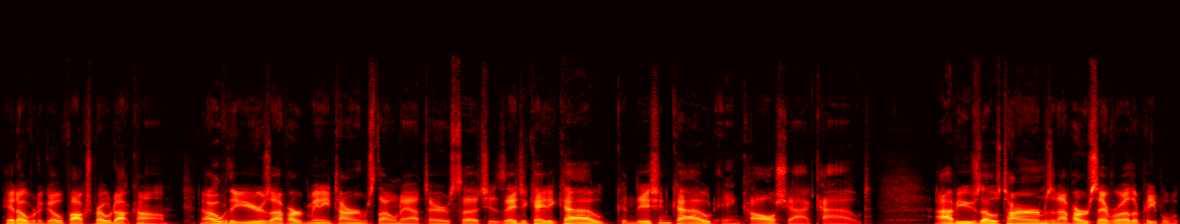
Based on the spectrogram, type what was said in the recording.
head over to gofoxpro.com. Now, over the years, I've heard many terms thrown out there, such as educated coyote, conditioned coyote, and call shy coyote. I've used those terms, and I've heard several other people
